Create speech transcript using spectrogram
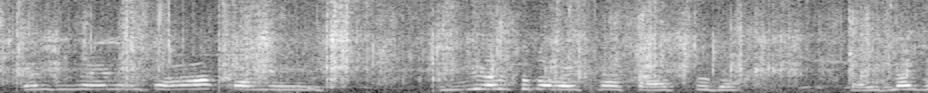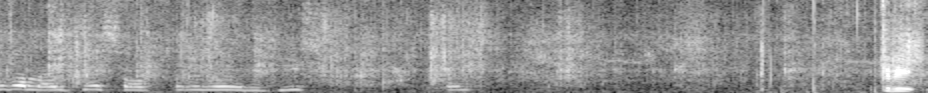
ఫ్రెండ్స్ నేను ఇంకా కొన్ని వీడియోస్ కూడా పెట్టిన షార్ట్స్గా లైక్ కూడా లైక్ చేసి సబ్స్క్రైబ్ అయ్యారు ప్లీజ్ ఫ్రెండ్స్ త్రీ ఫ్రెండ్స్ ఇది మా కష్టం లెక్క నేను ఈయన మా కళ్ళ బస్ వస్తాయి పెద్ద పుల్ల వేస్తాం పెద్ద పుల్ల అప్పుడు కూడా వీడియో పెట్టి చూసుకుంటా ఇప్పుడు పోతే మా గాడ వస్తుంది నేను ఇప్పుడు వేరే కాడ రాకుండా కానీ ఇక్కడ పోతే గాడ వస్తుంది ఫ్రెండ్స్,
